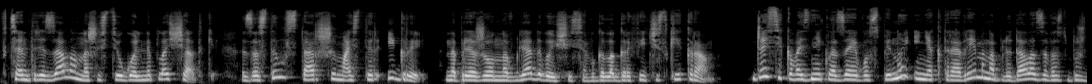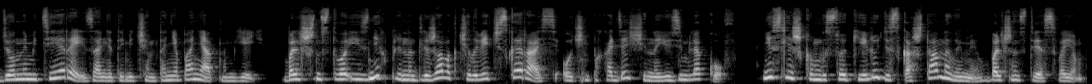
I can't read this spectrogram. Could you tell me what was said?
В центре зала на шестиугольной площадке застыл старший мастер игры, напряженно вглядывающийся в голографический экран. Джессика возникла за его спиной и некоторое время наблюдала за возбужденными TRA, занятыми чем-то непонятным ей. Большинство из них принадлежало к человеческой расе, очень походящей на ее земляков. Не слишком высокие люди с каштановыми, в большинстве своем,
